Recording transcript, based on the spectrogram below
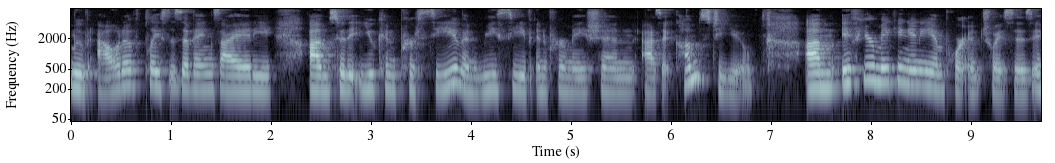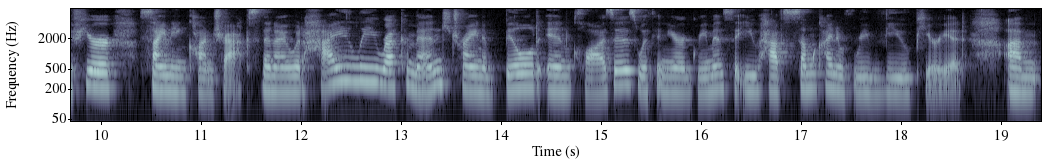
move out of places of anxiety um, so that you can perceive and receive information as it comes to you. Um, if you're making any important choices, if you're signing contracts, then I would highly recommend trying to build in clauses within your agreements that you have some kind of review period. Um,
